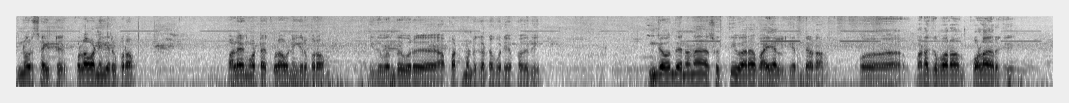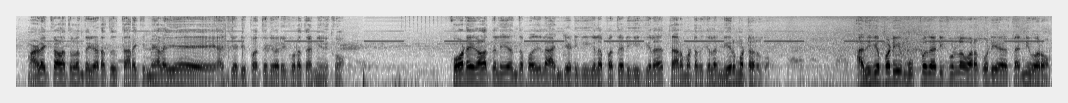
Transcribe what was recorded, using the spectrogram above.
இன்னொரு சைட்டு குல வணிகர்புரம் பாளையங்கோட்டை குல வணிகர்புரம் இது வந்து ஒரு அப்பார்ட்மெண்ட் கட்டக்கூடிய பகுதி. இங்கே வந்து என்னென்னா சுற்றி வர வயல் இருந்த இடம். வடக்கு புறம் குளம் இருக்குது மழைக்காலத்தில் இந்த இடத்துக்கு தரைக்கு மேலேயே அஞ்சு அடி பத்து அடி வரைக்கும் கூட தண்ணி நிற்கும். கோடை காலத்துலேயும் இந்த பகுதியில் அஞ்சு அடிக்கு கீழே பத்து அடிக்கு கீழே தரமட்டத்துக்கு கீழே நீர்மட்டம் இருக்கும். அதிகப்படி முப்பது அடிக்குள்ளே வரக்கூடிய தண்ணி வரும்.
